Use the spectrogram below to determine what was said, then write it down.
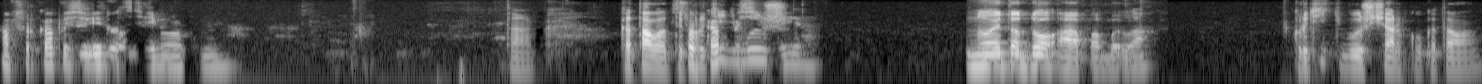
А в сурка пассифей 27. Так. Катала ты Сурка крутить будешь? Но это до апа было. Крутить будешь чарку катала?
